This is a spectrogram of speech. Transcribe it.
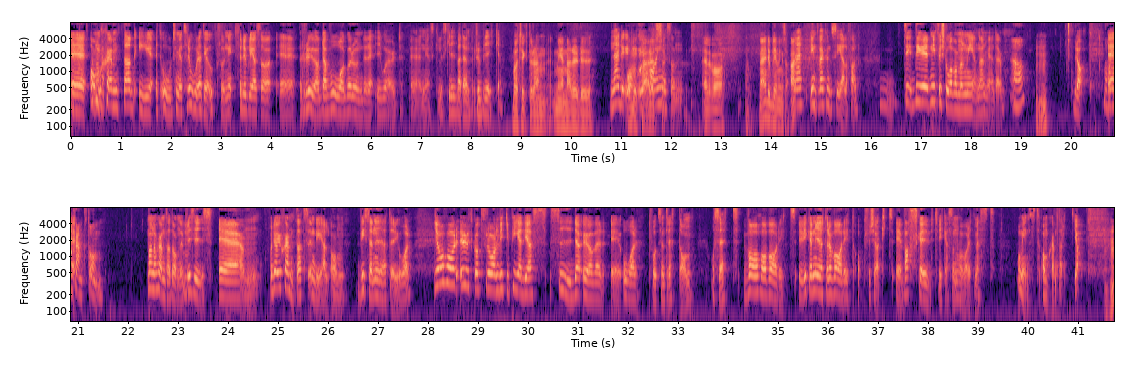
Eh, omskämtad är ett ord som jag tror att jag har uppfunnit för det blev så eh, röda vågor under det i Word eh, när jag skulle skriva den rubriken. Vad tyckte den? Menade du? Nej, det, jag har Omskärelse. ingen sån Eller vad? Nej, det blev inget så. Ah, Nej, inte vad jag kunde se i alla fall. Det, det, ni förstår vad man menar med det. Ja, Bra. vad har man Eh, skämtat om? Man har skämtat om det, precis. Ehm, och det har ju skämtats en del om vissa nyheter i år. Jag har utgått från Wikipedias sida över eh, år 2013 och sett vad har varit, vilka nyheter har varit och försökt eh, vaska ut vilka som har varit mest och minst omskämtade. Ja.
